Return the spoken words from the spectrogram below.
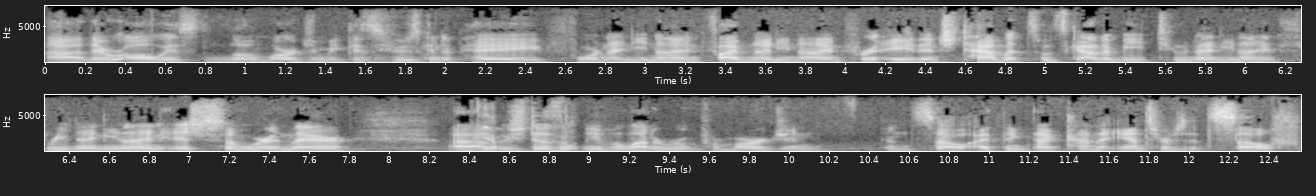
uh, they were always low margin because who's going to pay $4.99, $5.99 for an 8-inch tablet? So it's got to be $2.99, $3.99 ish somewhere in there, uh, yep. which doesn't leave a lot of room for margin. And so I think that kind of answers itself.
